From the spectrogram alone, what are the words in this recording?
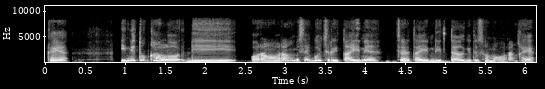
kayak ini tuh kalau di orang-orang misalnya gue ceritain ya ceritain detail gitu sama orang kayak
